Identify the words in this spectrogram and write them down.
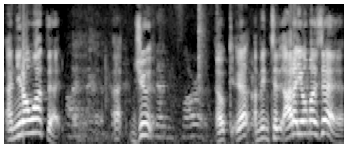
And you don't want that. Uh, Jew, That in Florida. Okay, yeah, I mean, to Arayom Hazeh,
